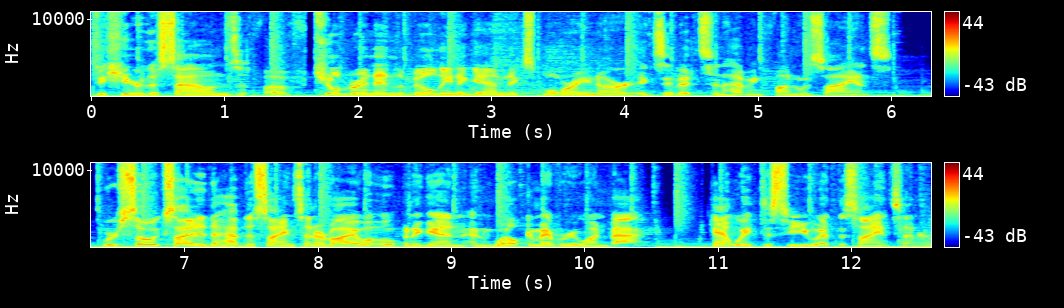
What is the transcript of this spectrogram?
to hear the sounds of children in the building again, exploring our exhibits and having fun with science. We're so excited to have the Science Center of Iowa open again and welcome everyone back. Can't wait to see you at the Science Center.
